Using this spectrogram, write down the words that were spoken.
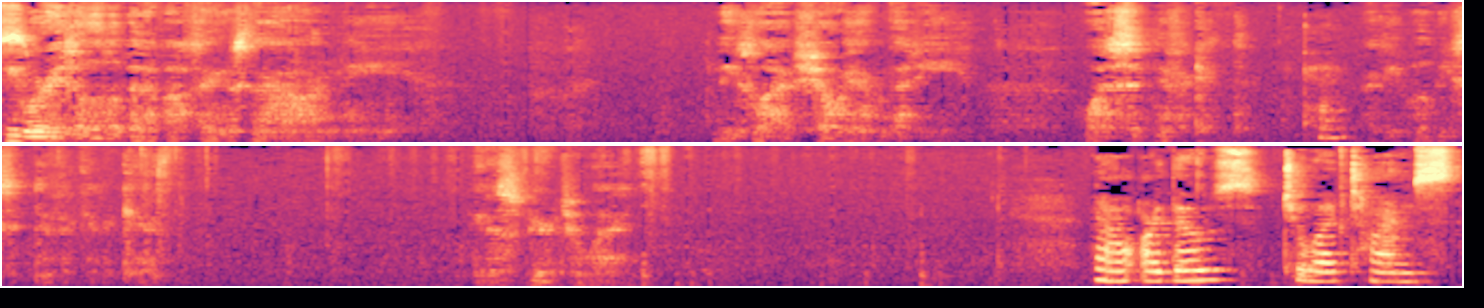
He worries a little bit about things now, and he, these lives show him that he was significant, Okay. that he will be significant again in a spiritual way. Now, are those two lifetimes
